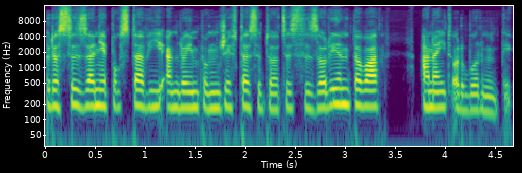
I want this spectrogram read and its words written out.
kdo se za ně postaví a kdo jim pomůže v té situaci se zorientovat a najít odborníky.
